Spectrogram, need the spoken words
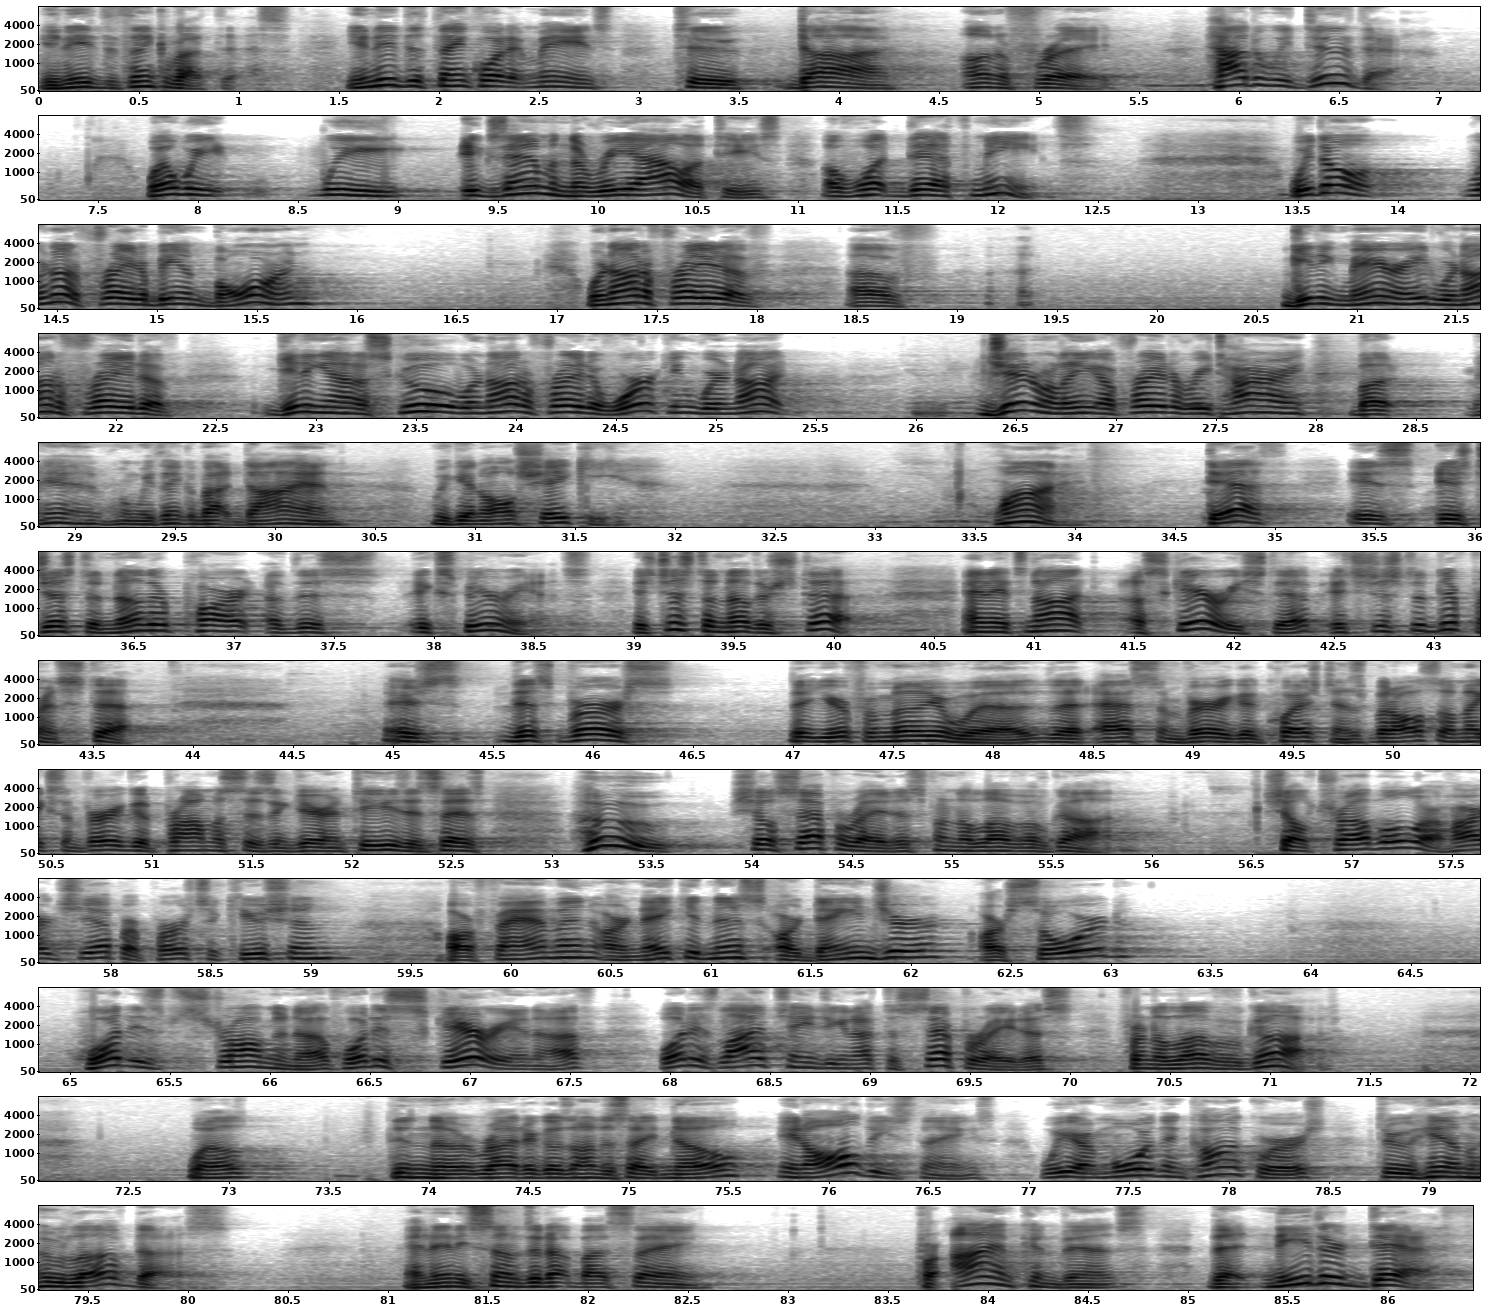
You need to think about this. You need to think what it means to die unafraid. How do we do that? Well, we, we examine the realities of what death means. We don't, we're not afraid of being born. We're not afraid of, of getting married. We're not afraid of getting out of school. We're not afraid of working. We're not generally afraid of retiring. But man, when we think about dying, we get all shaky. Why? Death is, is just another part of this experience. It's just another step. And it's not a scary step, it's just a different step. There's this verse that you're familiar with that asks some very good questions, but also makes some very good promises and guarantees. It says, Who shall separate us from the love of God? Shall trouble or hardship or persecution or famine or nakedness or danger or sword? What is strong enough? What is scary enough? What is life changing enough to separate us from the love of God? Well, then the writer goes on to say, No, in all these things, we are more than conquerors through him who loved us. And then he sums it up by saying, For I am convinced that neither death,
